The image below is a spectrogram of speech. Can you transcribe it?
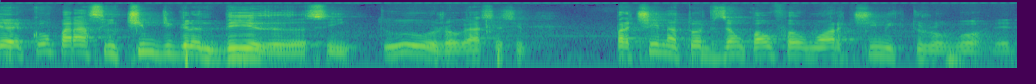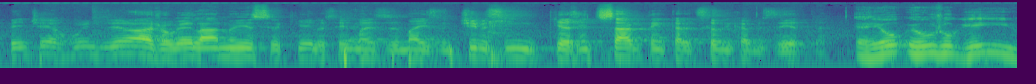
é, comparar assim, time de grandezas, assim, tu jogasse assim, para ti, na tua visão, qual foi o maior time que tu jogou? De repente é ruim dizer, ah, joguei lá no isso, aquilo, assim, mas, mas um time assim que a gente sabe tem tradição em camiseta. É, eu, eu joguei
